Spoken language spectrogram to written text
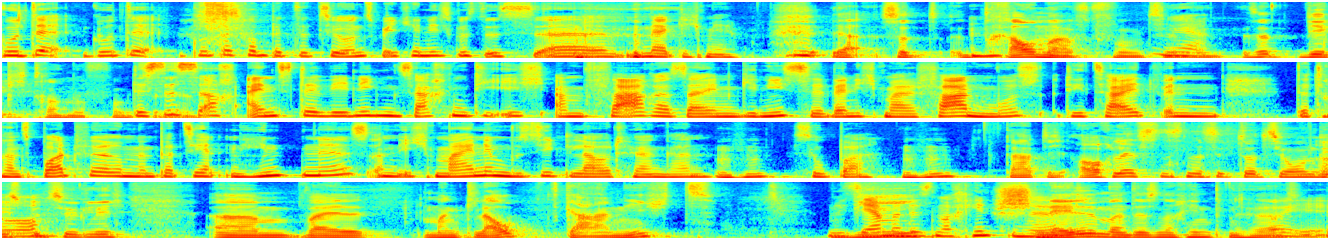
Gute, gute, guter Kompensationsmechanismus, das äh, merke ich mir. Ja, es hat traumhaft funktioniert. Ja. Es hat wirklich traumhaft Das funktioniert. ist auch eins der wenigen Sachen, die ich am Fahrersein genieße, wenn ich mal fahren muss. Die Zeit, wenn der Transportführer mit dem Patienten hinten ist und ich meine Musik laut hören kann. Super. Mhm. Da hatte ich auch letztens eine Situation Oh. diesbezüglich, ähm, weil man glaubt gar nicht, Wie sehr man das nach hinten schnell hört. man das nach hinten hört. Oh je.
